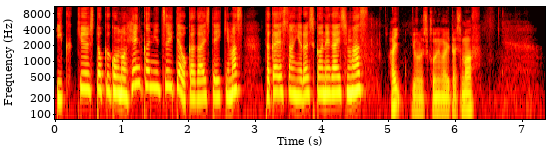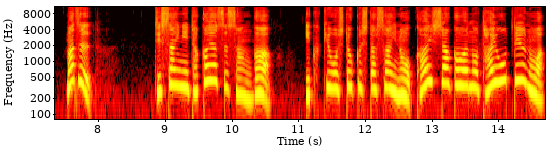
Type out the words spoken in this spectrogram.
育休取得後の変化についてお伺いしていきます。高安さんよろしくお願いします。はいよろしくお願いいたします。まず実際に高安さんが育休を取得した際の会社側の対応っていうのは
